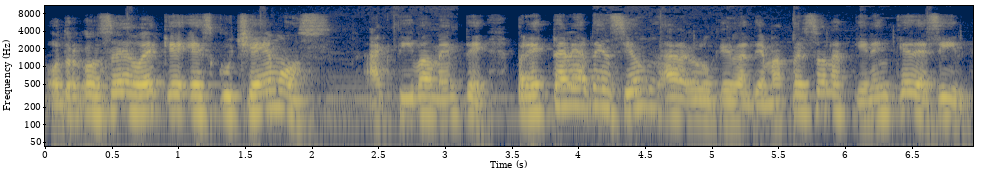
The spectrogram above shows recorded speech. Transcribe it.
Otro consejo es que escuchemos activamente, préstale atención a lo que las demás personas tienen que decir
